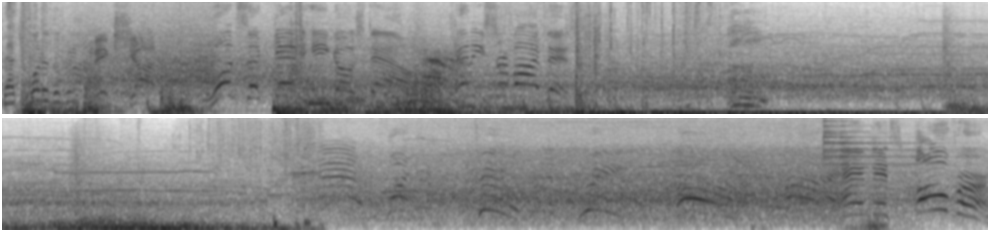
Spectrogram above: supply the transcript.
That's one of the reasons. Big shot. Once again, he goes down. Can he survive this? And it's over.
